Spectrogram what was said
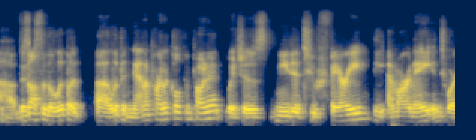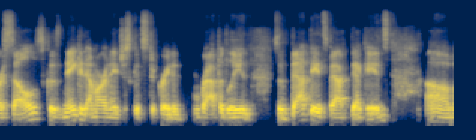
Uh, there's also the lipid, uh, lipid nanoparticle component, which is needed to ferry the mRNA into our cells because naked mRNA just gets degraded rapidly. And so that dates back decades. Uh,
